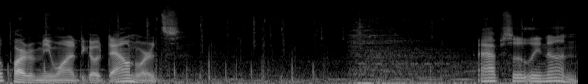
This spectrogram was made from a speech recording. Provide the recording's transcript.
No part of me wanted to go downwards. Absolutely none.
